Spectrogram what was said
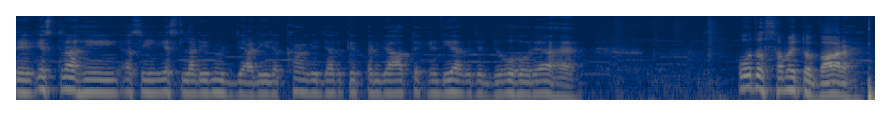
ਤੇ ਇਸ ਤਰ੍ਹਾਂ ਹੀ ਅਸੀਂ ਇਸ ਲੜੀ ਨੂੰ ਜਾਰੀ ਰੱਖਾਂਗੇ, ਜਦ ਕਿ ਪੰਜਾਬ ਤੇ ਇੰਡੀਆ ਵਿੱਚ ਜੋ ਹੋ ਰਿਹਾ ਹੈ, ਉਹ ਤਾਂ ਸਮਝ ਤੋਂ ਬਾਹਰ ਹੈ।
